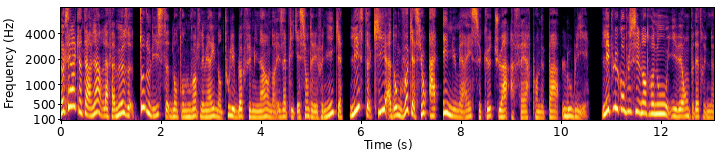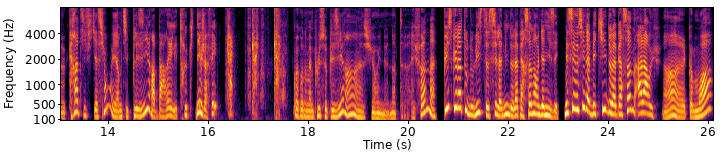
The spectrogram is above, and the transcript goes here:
Donc c'est là qu'intervient la fameuse to-do list dont on nous vante les mérites dans tous les blogs féminins ou dans les applications téléphoniques. Liste qui a donc vocation à énumérer ce que tu as à faire pour ne pas l'oublier. Les plus compulsifs d'entre nous y verront peut-être une gratification et un petit plaisir à barrer les trucs déjà faits. Quoi qu'on a même plus ce plaisir hein, sur une note iPhone, puisque la to-do list, c'est l'ami de la personne organisée. Mais c'est aussi la béquille de la personne à la rue, hein, euh, comme moi.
